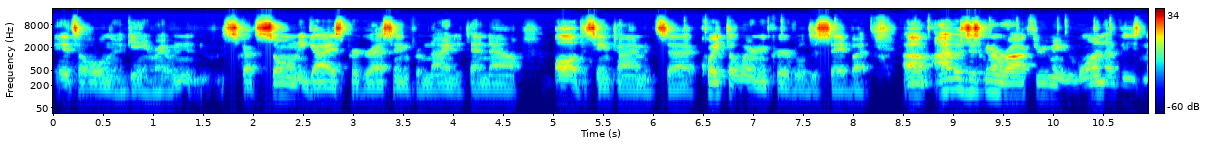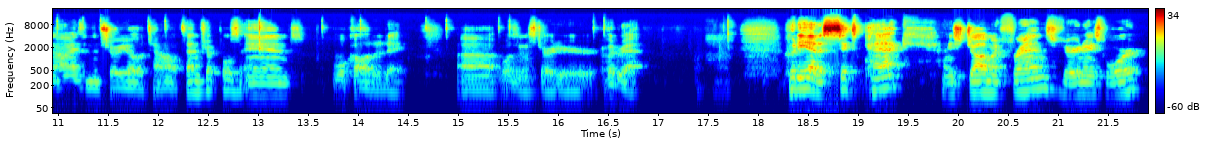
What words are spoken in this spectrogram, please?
it's a whole new game, right? When it's got so many guys progressing from 9 to 10 now, all at the same time. It's uh, quite the learning curve, we'll just say. But um, I was just going to rock through maybe one of these nines and then show you all the Town Hall 10 triples, and we'll call it a day. Uh, what was going to start here? Hood Rat. Hoodie had a six pack. Nice job, my friends. Very nice war.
